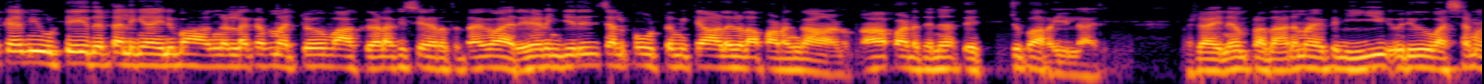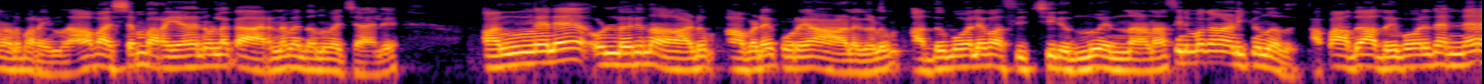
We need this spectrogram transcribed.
ഒക്കെ മ്യൂട്ട് ചെയ്തിട്ട് അല്ലെങ്കിൽ അതിന് ഭാഗങ്ങളിലൊക്കെ മറ്റു വാക്കുകളൊക്കെ ചേർത്തിട്ടൊക്കെ വരികയാണെങ്കിൽ ചിലപ്പോൾ ഒട്ടുമിക്ക ആളുകൾ ആ പടം കാണും. ആ പടത്തിന് തെറ്റ് പറയില്ല ആരും. പക്ഷെ അതിന് പ്രധാനമായിട്ടും ഈ ഒരു വശമാണ് പറയുന്നത്. ആ വശം പറയാനുള്ള കാരണം എന്തെന്ന് വെച്ചാൽ അങ്ങനെ ഉള്ളൊരു നാടും അവിടെ കുറേ ആളുകളും അതുപോലെ വസിച്ചിരുന്നു എന്നാണ് ആ സിനിമ കാണിക്കുന്നത്. അപ്പോൾ അത് അതേപോലെ തന്നെ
